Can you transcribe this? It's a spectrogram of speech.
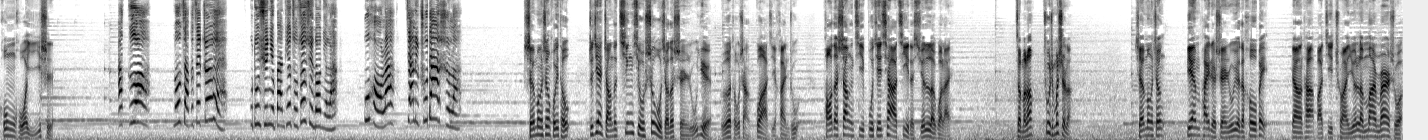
空活一世。阿哥，能咋个在这儿哎？我都寻你半天，总算寻到你了。不好了，家里出大事了！沈梦生回头，只见长得清秀瘦小的沈如月额头上挂起汗珠，跑得上气不接下气的寻了过来。怎么了？出什么事了？沈梦生边拍着沈如月的后背，让他把气喘匀了，慢慢说。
